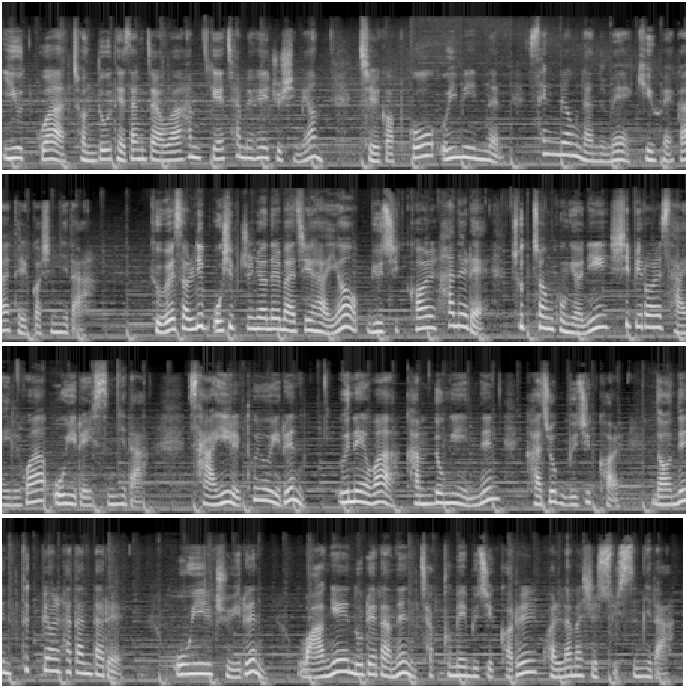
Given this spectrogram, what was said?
이웃과 전도 대상자와 함께 참여해 주시면 즐겁고 의미 있는 생명 나눔의 기회가 될 것입니다. 교회 설립 50주년을 맞이하여 뮤지컬 하늘의 초청 공연이 11월 4일과 5일에 있습니다. 4일 토요일은 은혜와 감동이 있는 가족 뮤지컬 너는 특별하단다를 5일 주일은 왕의 노래라는 작품의 뮤지컬을 관람하실 수 있습니다.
